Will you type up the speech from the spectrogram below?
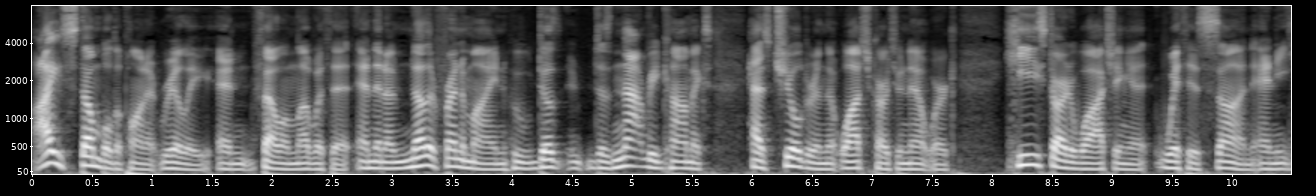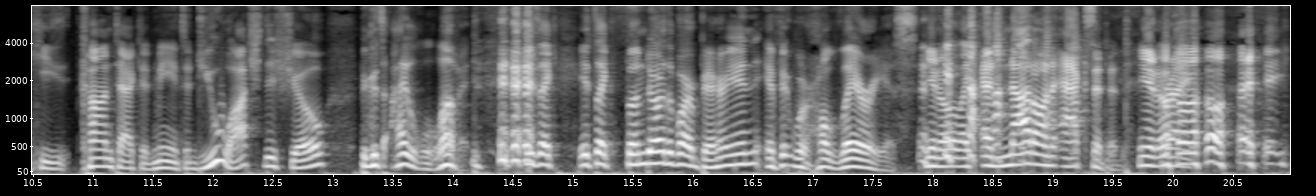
I stumbled upon it really and fell in love with it. And then another friend of mine who does does not read comics has children that watch Cartoon Network. He started watching it with his son, and he, he contacted me and said, "Do you watch this show? Because I love it." He's like, "It's like Thundarr the Barbarian if it were hilarious, you know, like and not on accident, you know." Right.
